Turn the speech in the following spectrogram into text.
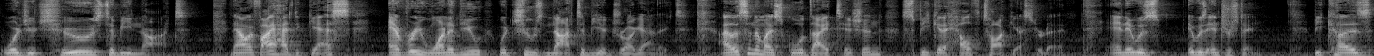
or would you choose to be not? Now, if I had to guess, every one of you would choose not to be a drug addict. I listened to my school dietitian speak at a health talk yesterday, and it was it was interesting because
